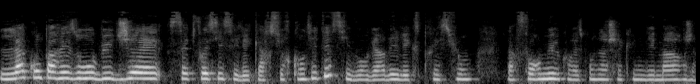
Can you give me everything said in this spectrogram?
La comparaison au budget, cette fois-ci, c'est l'écart sur quantité. Si vous regardez l'expression, la formule correspondant à chacune des marges,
